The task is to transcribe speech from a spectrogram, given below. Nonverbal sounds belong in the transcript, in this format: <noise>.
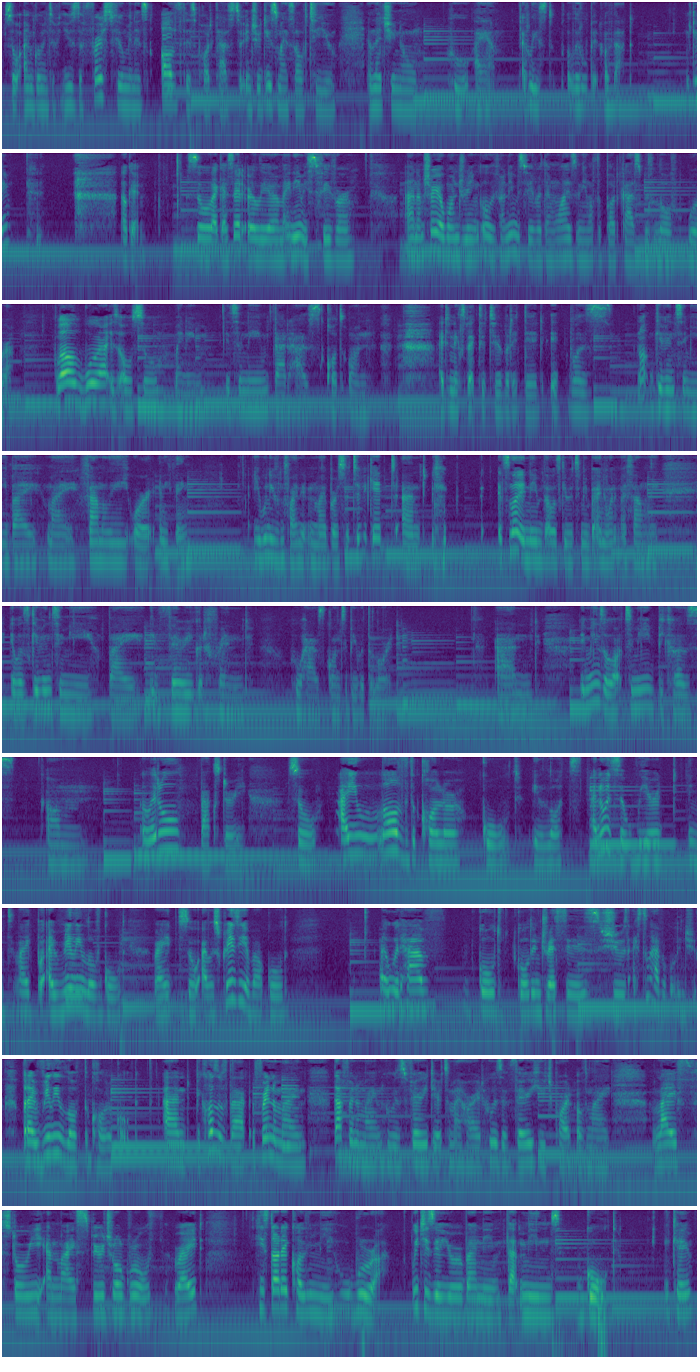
So, I'm going to use the first few minutes of this podcast to introduce myself to you and let you know who I am, at least a little bit of that. Okay? <laughs> okay. So, like I said earlier, my name is Favor. And I'm sure you're wondering, oh, if her name is Favor, then why is the name of the podcast with Love Wura? Well, Wura is also my name. It's a name that has caught on. <laughs> I didn't expect it to, but it did. It was not given to me by my family or anything. You wouldn't even find it in my birth certificate, and <laughs> it's not a name that was given to me by anyone in my family. It was given to me by a very good friend who has gone to be with the Lord. And it means a lot to me because um, a little backstory. So I love the color gold a lot. I know it's a weird thing to like, but I really love gold, right? So I was crazy about gold. I would have gold golden dresses, shoes. I still have a golden shoe, but I really love the color gold. And because of that, a friend of mine, that friend of mine who is very dear to my heart, who is a very huge part of my life story and my spiritual growth, right? He started calling me Wura, which is a Yoruba name that means gold. Okay?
